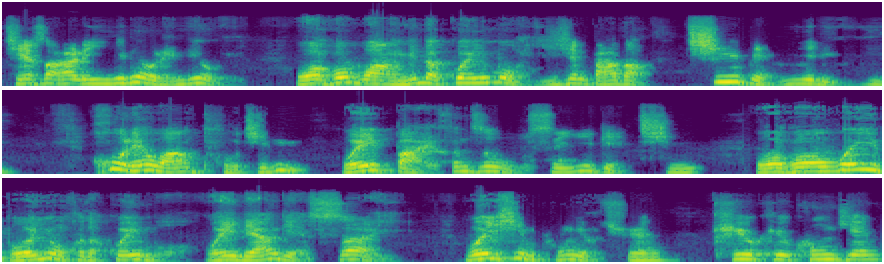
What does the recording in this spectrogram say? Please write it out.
截至二零一六年六月，我国网民的规模已经达到七点一零亿，互联网普及率为百分之五十一点七。我国微博用户的规模为两点四二亿。微信朋友圈、QQ 空间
